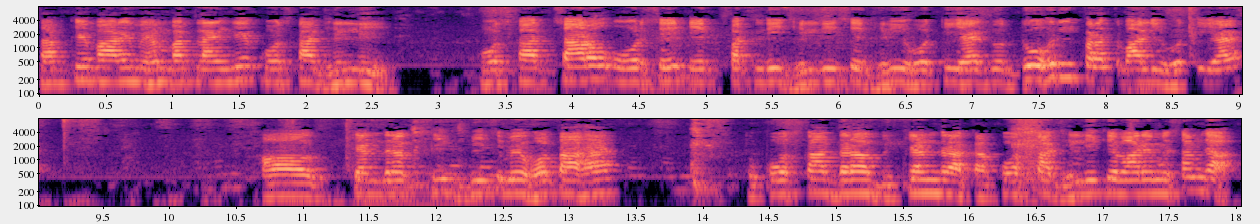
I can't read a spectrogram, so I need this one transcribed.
सबके बारे में हम बतलाएँगे कोशिका झिल्ली। कोश का चारों ओर से एक पतली झिल्ली से घिरी होती है, जो दोहरी परत वाली होती है, और केंद्रक ठीक बीच में होता है तो कोशिका द्रव्य केंद्र का कोशिका झिल्ली के बारे में समझा?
